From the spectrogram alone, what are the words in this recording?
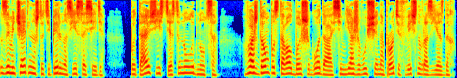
Замечательно, что теперь у нас есть соседи. Пытаюсь, естественно, улыбнуться. Ваш дом пустовал больше года, а семья, живущая напротив, вечно в разъездах.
